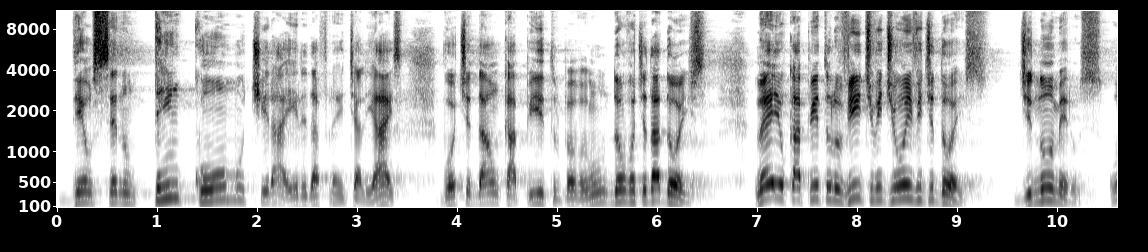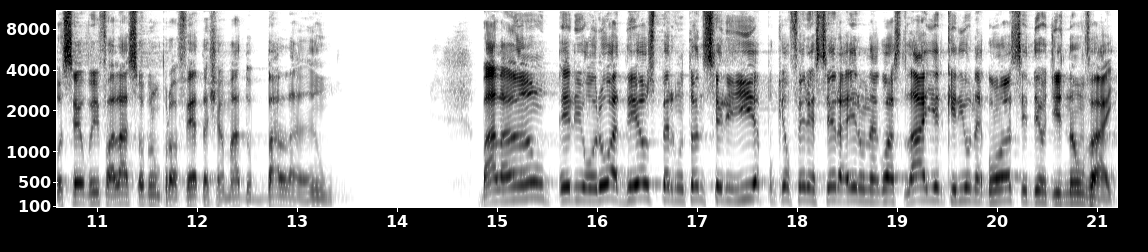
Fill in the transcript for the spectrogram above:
Deus, você não tem como tirar ele da frente. Aliás, vou te dar um capítulo, não vou te dar dois. Leia o capítulo 20, 21 e 22 de Números. Você ouviu falar sobre um profeta chamado Balaão. Balaão, ele orou a Deus perguntando se ele ia, porque ofereceram a ele um negócio lá e ele queria o um negócio, e Deus disse: Não vai.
